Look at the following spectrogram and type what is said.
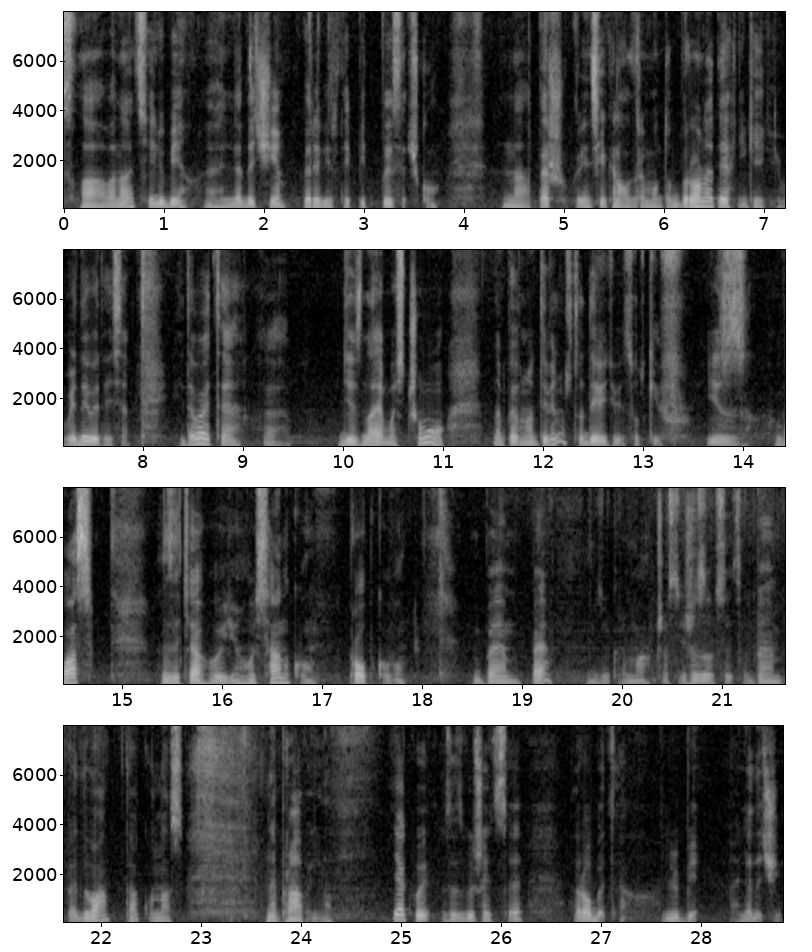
Слава нації, любі глядачі! Перевірте підписочку на перший український канал з ремонту бронетехніки, який ви дивитеся. І давайте е, дізнаємось, чому, напевно, 99% із вас затягують гусянку пробкову БМП, зокрема, частіше за все це БМП-2, так у нас неправильно. Як ви зазвичай це робите, любі глядачі?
